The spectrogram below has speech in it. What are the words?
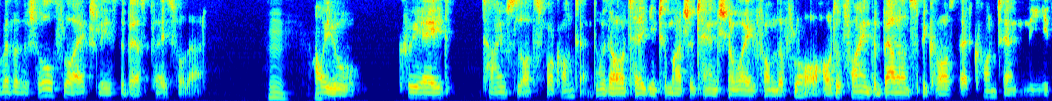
whether the show floor actually is the best place for that. Hmm. How you create time slots for content without taking too much attention away from the floor. How to find the balance because that content need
